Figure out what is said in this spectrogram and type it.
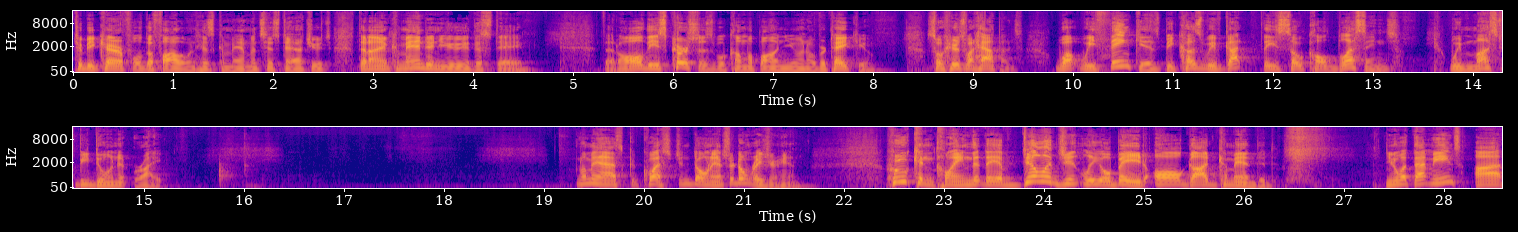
to be careful to follow in his commandments, his statutes, that I am commanding you this day, that all these curses will come upon you and overtake you. So here's what happens. What we think is because we've got these so called blessings, we must be doing it right. Let me ask a question. Don't answer. Don't raise your hand. Who can claim that they have diligently obeyed all God commanded? You know what that means? Uh,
